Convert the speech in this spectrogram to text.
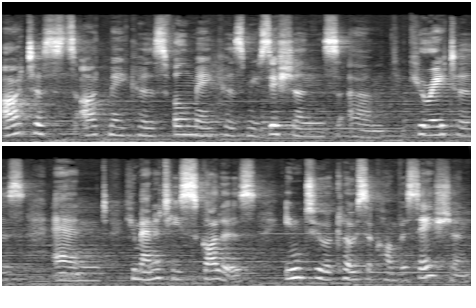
artists, art makers, filmmakers, musicians, um, curators, and humanities scholars into a closer conversation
